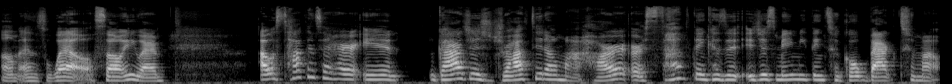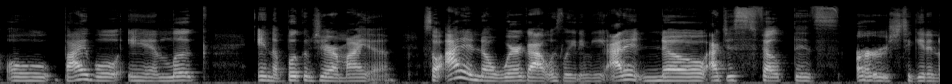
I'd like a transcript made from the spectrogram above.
um, as well. So, anyway, I was talking to her and God just dropped it on my heart or something because it, it just made me think to go back to my old Bible and look in the book of Jeremiah. So I didn't know where God was leading me. I didn't know. I just felt this urge to get in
